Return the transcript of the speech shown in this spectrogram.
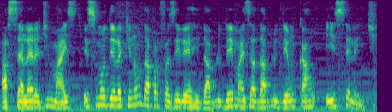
acelera demais. Esse modelo aqui não dá para fazer ele RWD, mas a WD é um carro excelente.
